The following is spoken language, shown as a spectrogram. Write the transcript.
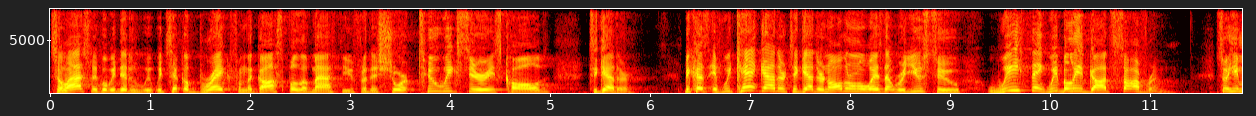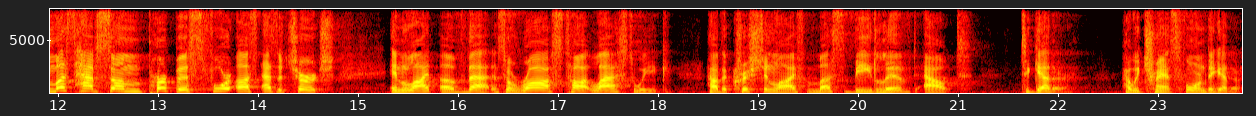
So last week what we did is we, we took a break from the Gospel of Matthew for this short two-week series called Together. Because if we can't gather together in all the normal ways that we're used to, we think, we believe God's sovereign. So he must have some purpose for us as a church in light of that. And so Ross taught last week how the Christian life must be lived out together how we transform together.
